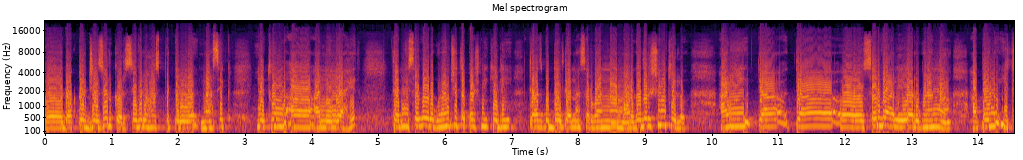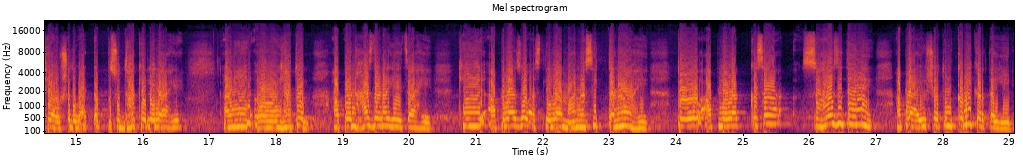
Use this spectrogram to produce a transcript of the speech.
doctor Jejurkar civil hospital Nashik येथून आलेले आहेत. त्यांनी सर्व रुग्णांची तपासणी केली. त्याचबद्दल त्यांना सर्वांना मार्गदर्शन केलं. आणि त्या त्या सर्व आलेल्या रुग्णांना आपण इथे औषध वाटप सुद्धा केलेलं आहे. आणि ह्यातून आपण हाच धडा घ्यायचा आहे की आपला जो असलेला मानसिक तणाव आहे तो आपल्याला कसा सहजतेने आपल्या आयुष्यातून कमी करता येईल?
